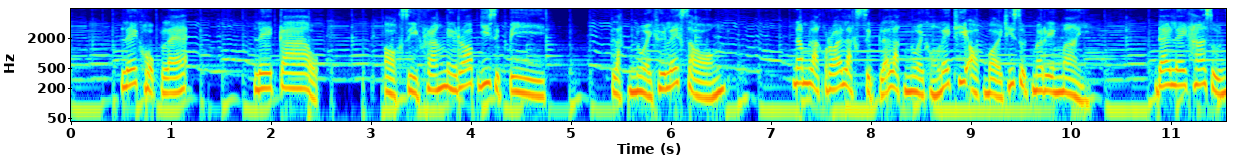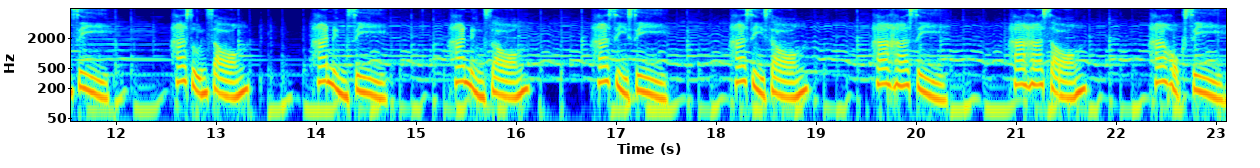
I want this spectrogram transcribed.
5 เลข 6 และ เลข 9 ออก 4 ครั้งในรอบ 20 ปี หลักหน่วยคือเลข 2นำหลักร้อยหลัก10และหลักหน่วยของเลขที่ออกบ่อยที่สุดมาเรียงใหม่ ได้เลข 504 502 514 512 544 542 554 552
